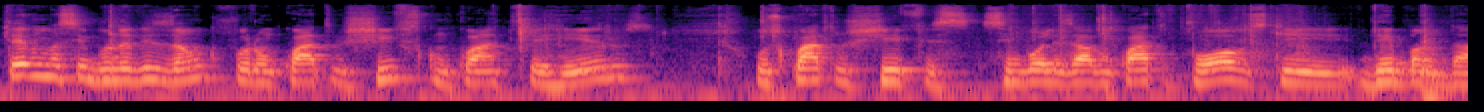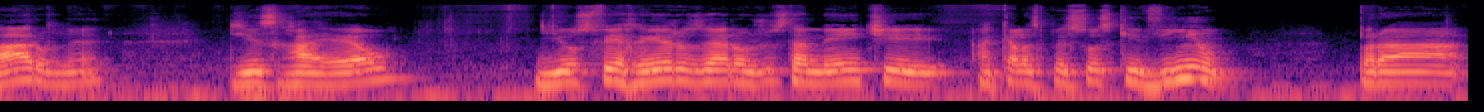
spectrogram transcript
Teve uma segunda visão que foram quatro chifres com quatro ferreiros. Os quatro chifres simbolizavam quatro povos que debandaram, né? de Israel. E os ferreiros eram justamente aquelas pessoas que vinham para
